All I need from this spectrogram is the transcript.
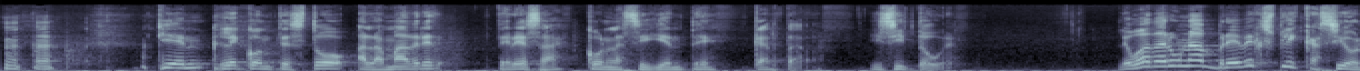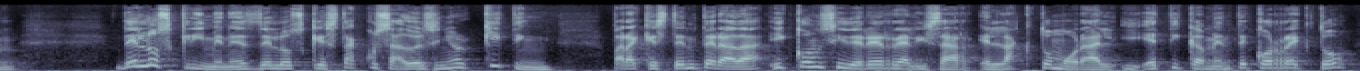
quien le contestó a la madre Teresa con la siguiente carta. Y cito, güey. Le voy a dar una breve explicación de los crímenes de los que está acusado el señor Keating para que esté enterada y considere realizar el acto moral y éticamente correcto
